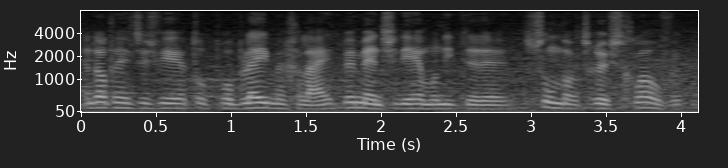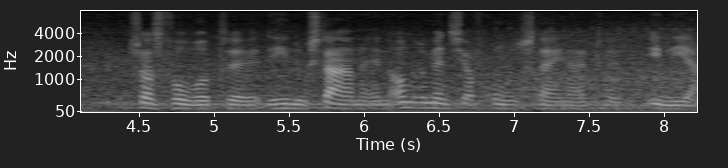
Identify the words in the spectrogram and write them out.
En dat heeft dus weer tot problemen geleid bij mensen die helemaal niet in de zondagsrust geloven. Zoals bijvoorbeeld eh, de Hindoestanen en andere mensen die afkomstig zijn uit India.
